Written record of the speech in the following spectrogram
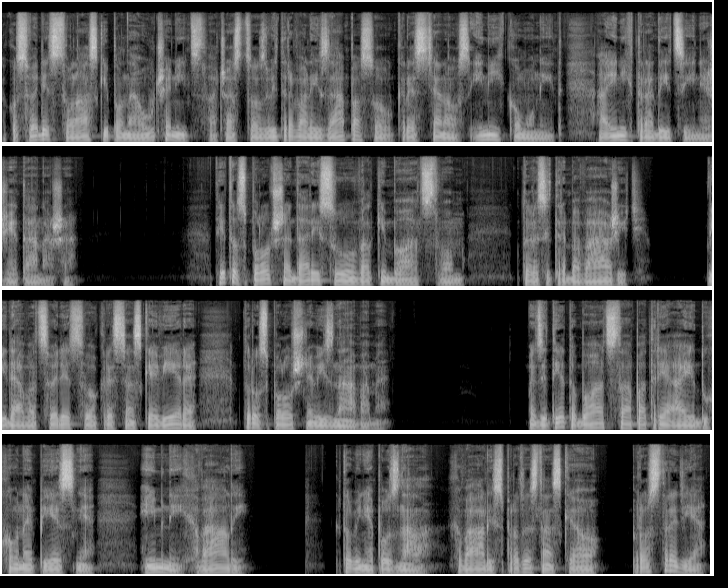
ako svedectvo lásky plného učeníctva, často z vytrvalých zápasov kresťanov z iných komunít a iných tradícií, než je tá naša. Tieto spoločné dary sú veľkým bohatstvom, ktoré si treba vážiť, vydávať svedectvo o kresťanskej viere, ktorú spoločne vyznávame. Medzi tieto bohatstva patria aj duchovné piesne, hymny, chvály. Kto by nepoznal chvály z protestantského prostredia,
